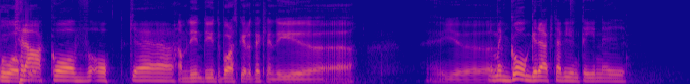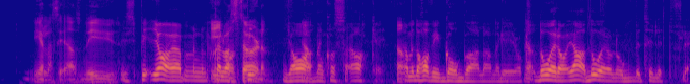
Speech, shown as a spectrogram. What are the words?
på- i Krakow och... Eh, Ja, men det, är, det är ju inte bara spelutveckling, det är ju... eh, ju ja, men GOG räknar vi ju inte in i... hela serien. Alltså, det är ju ja, men i själva koncernen. Ja, Ja. men koncern... Ja, okej. Ja. Ja. men då har vi ju GOG och alla andra grejer också. Ja. Då, är de, ja, då är de nog betydligt fler.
